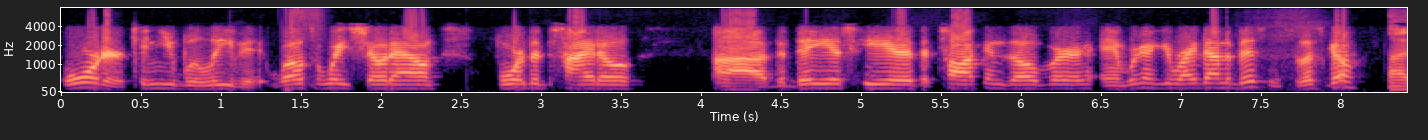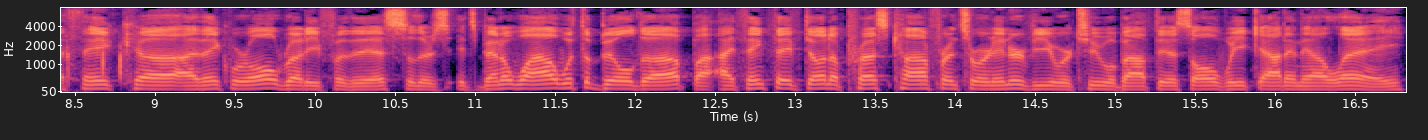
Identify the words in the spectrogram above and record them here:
Porter. Can you believe it? Welterweight showdown for the title. Uh, the day is here, the talking's over, and we're gonna get right down to business. So let's go. I think uh, I think we're all ready for this. So there's it's been a while with the build up. I think they've done a press conference or an interview or two about this all week out in L.A.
